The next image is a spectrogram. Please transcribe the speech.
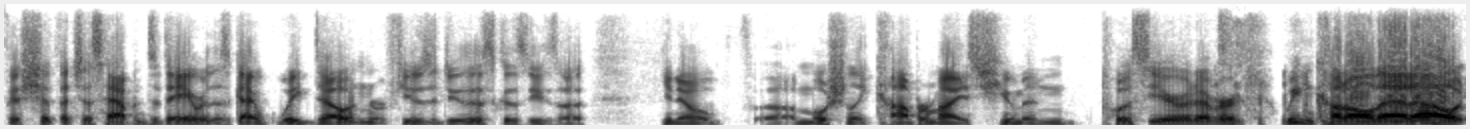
the shit that just happened today, where this guy wigged out and refused to do this because he's a, you know, uh, emotionally compromised human pussy or whatever. we can cut all that out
